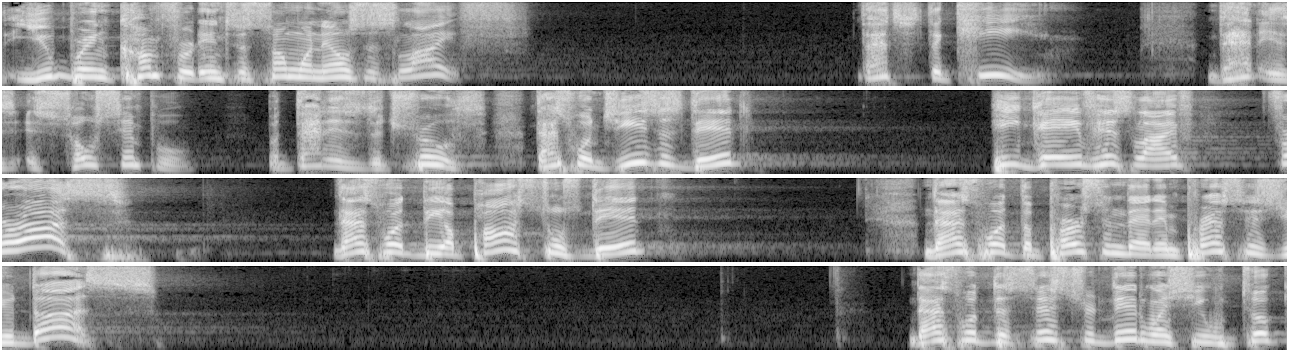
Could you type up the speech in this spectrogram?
you bring comfort into someone else's life. That's the key. That is, is so simple, but that is the truth. That's what Jesus did. He gave his life for us. That's what the apostles did. That's what the person that impresses you does. That's what the sister did when she took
